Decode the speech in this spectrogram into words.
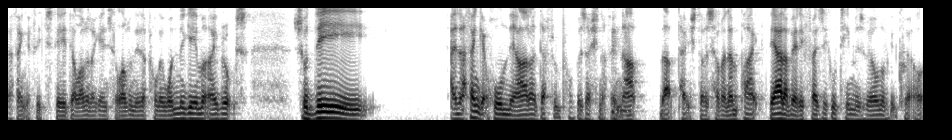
I think if they'd stayed 11 against 11, they'd have probably won the game at Ibrox. So they, and I think at home they are a different proposition. I think mm-hmm. that that pitch does have an impact. They are a very physical team as well. They've got quite a,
